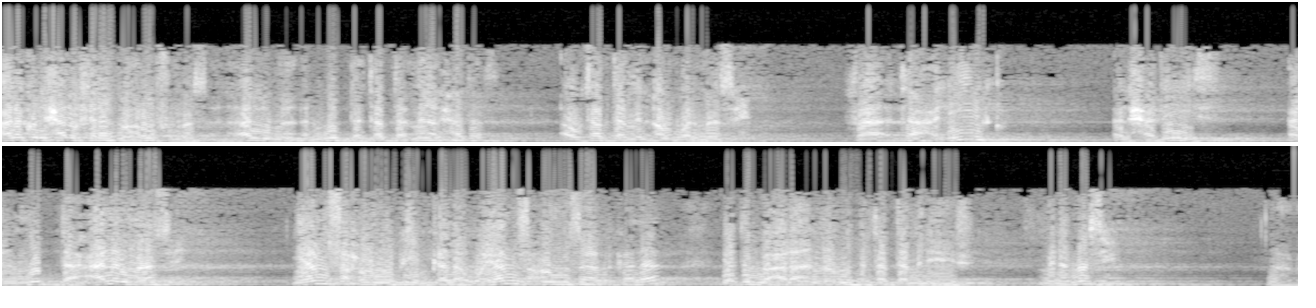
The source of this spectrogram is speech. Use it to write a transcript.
على كل حال الخلاف معروف في المسألة هل المدة تبدأ من الحدث أو تبدأ من أول مسح؟ فتعليق الحديث المدة على المسح يمسح المقيم كذا ويمسح المسافر كذا يدل على أن المدة تبدأ من إيش؟ من المسح. نعم.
